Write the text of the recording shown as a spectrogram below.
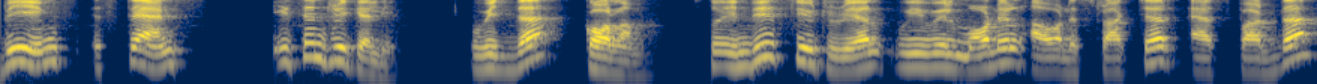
beams stands eccentrically with the column. So in this tutorial we will model our structure as per the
